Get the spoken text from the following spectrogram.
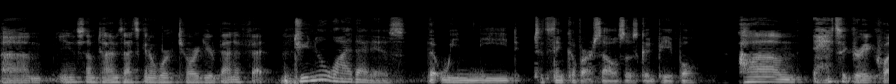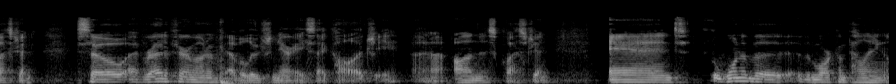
um, you know, sometimes that's going to work toward your benefit. Do you know why that is? That we need to think of ourselves as good people. Um, it's a great question. So I've read a fair amount of evolutionary psychology uh, on this question, and one of the the more compelling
